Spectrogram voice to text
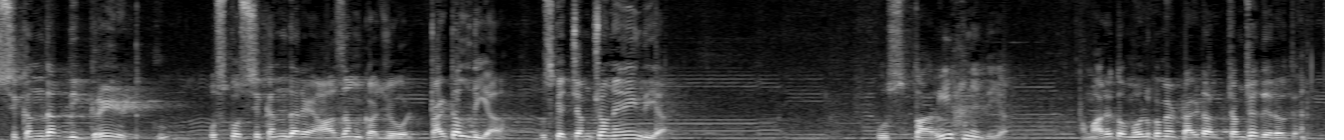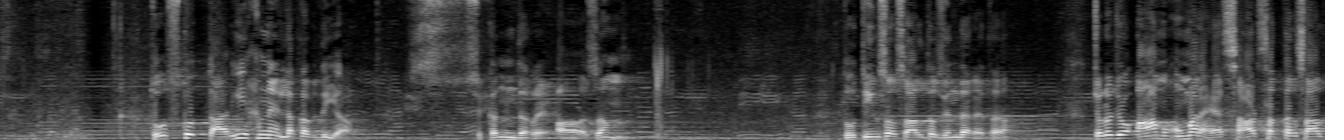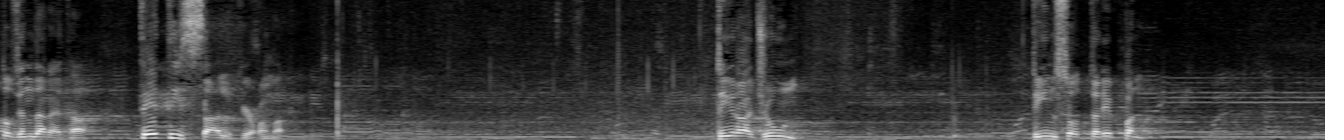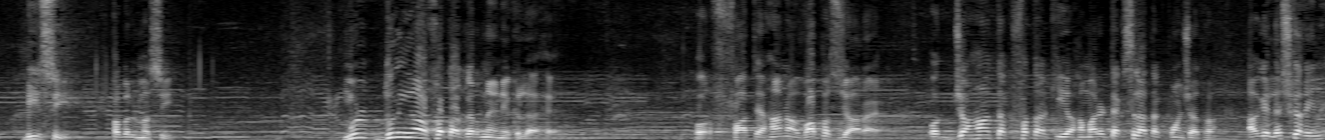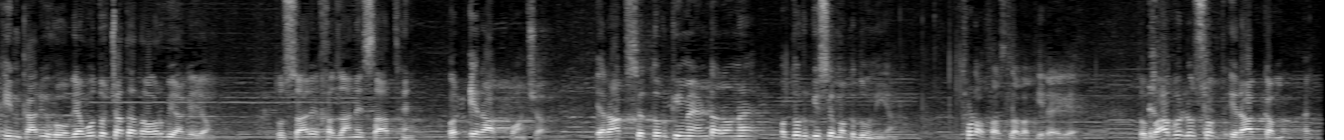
Sikandar the great उसको सिकंदर आज़म का जो टाइटल दिया, उसके चमचों ने नहीं दिया। उस तारीख ने दिया। हमारे तो मुल्क में टाइटल चमचे दे रहे होते हैं। तो उसको तारीख ने लकब दिया। सिकंदर आज़म। तो 300 साल तो ज़िंदा रहता। चलो जो आम उम्र है 60 70 साल तो ज़िंदा रहता। 33 साल की उम्र। 13 जून तीन सौ तिरपन बीसी कबल मसीह। मुल्क दुनिया फतह करने निकला है और फातिहाना वापस जा रहा है। और जहाँ तक फतह किया हमारे टेक्सला तक पहुँचा था। आगे लश्कर इन, इनकारी हो गया वो तो चाहता था और भी आगे जाऊँ। तो सारे खजाने साथ हैं। और इराक पहुँचा। इराक से तुर्की में एंटर होना है और तुर्की से मकदूनिया। थोड़ा फासला बाकी रह गया। तो बाबुल उस वक्त इराक का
